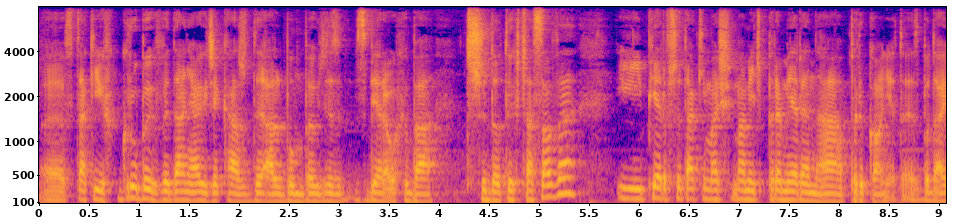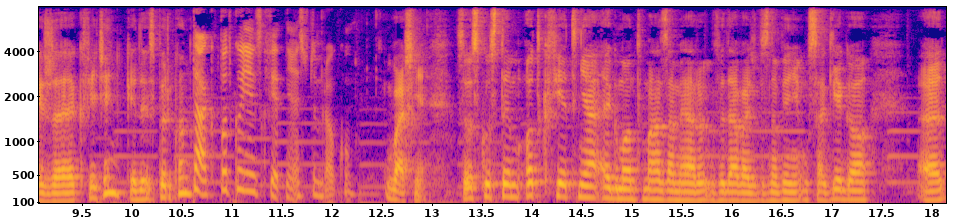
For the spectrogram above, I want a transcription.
e, w takich grubych wydaniach, gdzie każdy album będzie zbierał chyba trzy dotychczasowe i pierwszy taki ma, ma mieć premierę na Pyrkonie. To jest bodajże kwiecień? Kiedy jest Pyrkon? Tak, pod koniec kwietnia jest w tym roku. Właśnie. W związku z tym od kwietnia Egmont ma zamiar wydawać wznowienie Usagiego. E,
